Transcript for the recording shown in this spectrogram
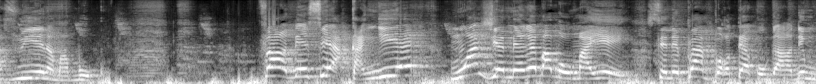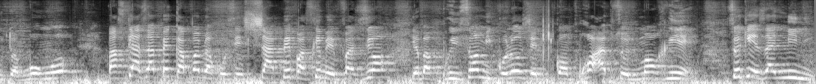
azwi ye na maboko. Fardc akangi ye. Moi j'aimerais baboma ye. Ce n'est pas important ya kogarde moto ya bongo. Parce que aza mpe capable ya koséchapper parce que baévasion ya baprison mikolo je ne comprends absolument rien. Soki eza nini?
